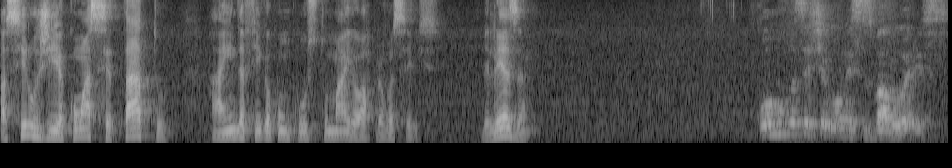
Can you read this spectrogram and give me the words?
a cirurgia com acetato ainda fica com um custo maior para vocês. Beleza? Como você chegou nesses valores?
